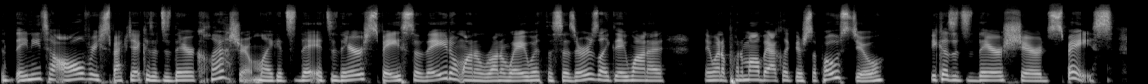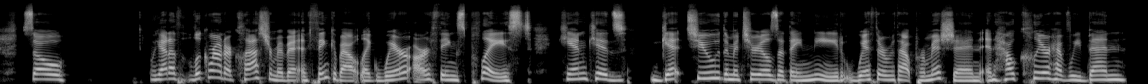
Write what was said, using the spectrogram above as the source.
they need to all respect it because it's their classroom. Like it's the, it's their space so they don't want to run away with the scissors. Like they want to they want to put them all back like they're supposed to because it's their shared space. So we got to look around our classroom a bit and think about like where are things placed? Can kids get to the materials that they need with or without permission? And how clear have we been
